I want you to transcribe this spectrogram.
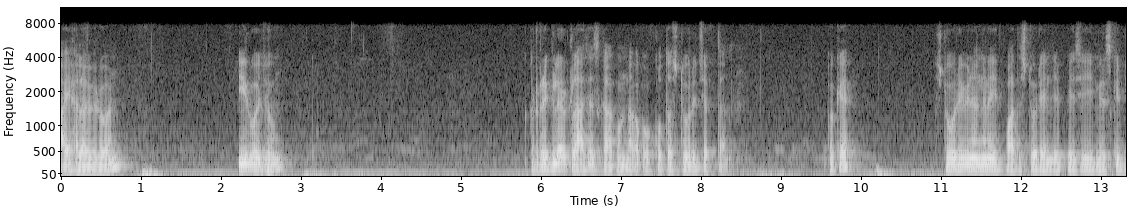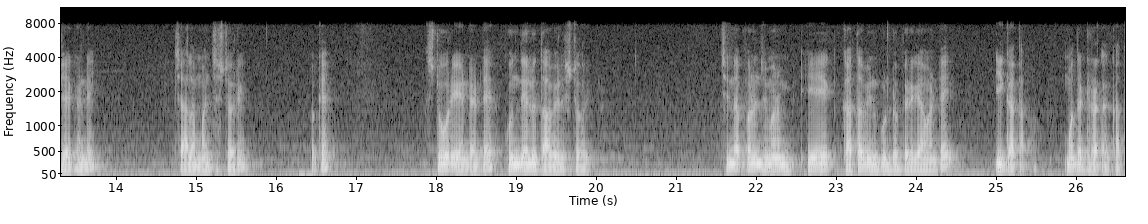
హాయ్ హలో ఎవ్రీవన్ ఈరోజు రెగ్యులర్ క్లాసెస్ కాకుండా ఒక కొత్త స్టోరీ చెప్తాను. ఓకే స్టోరీ వినంగానే ఇది పాత స్టోరీ అని చెప్పేసి మీరు స్కిప్ చేయకండి. చాలా మంచి స్టోరీ ఓకే స్టోరీ ఏంటంటే కుందేలు తాబేలు స్టోరీ చిన్నప్పటి నుంచి మనం ఏ కథ వినుకుంటూ పెరిగామంటే ఈ కథ మొదటి రకం కథ.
